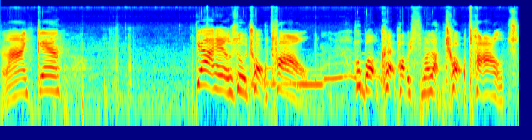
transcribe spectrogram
Like, uh, get out here, little child child. How about cat puppy smell like child child?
